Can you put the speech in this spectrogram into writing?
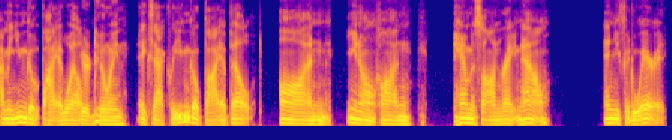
I mean, you can go buy a belt. you're doing? Exactly. You can go buy a belt on, you know, on Amazon right now and you could wear it.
